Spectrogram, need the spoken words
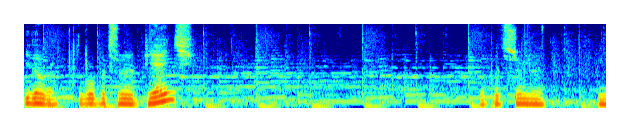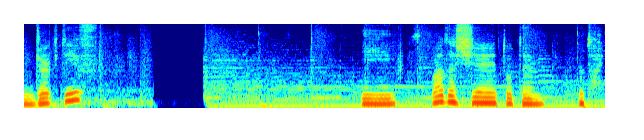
I dobra, to było potrzebne pięć. Tu potrzebny injective. I składa się totem tutaj.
